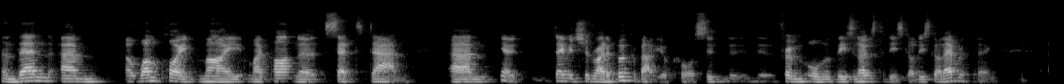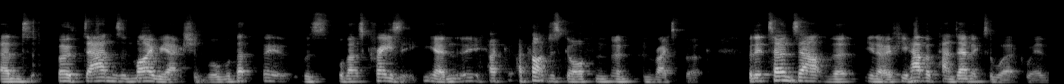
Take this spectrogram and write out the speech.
And then um, at one point, my my partner said to Dan, um, you know, David should write a book about your course from all of these notes that he's got. He's got everything. And both Dan's and my reaction, well, well that was, well, that's crazy. Yeah, uh, I, I can't just go off and, and, and write a book. But it turns out that, you know, if you have a pandemic to work with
